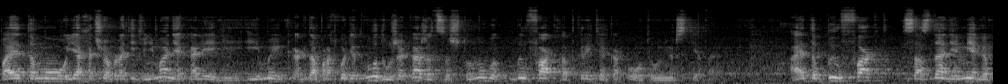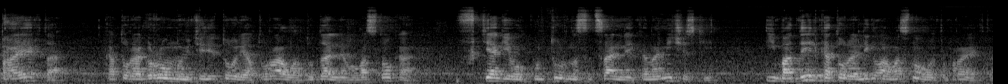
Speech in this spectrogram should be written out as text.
Поэтому я хочу обратить внимание, коллеги, и мы, когда проходят годы, уже кажется, что ну вот был факт открытия какого-то университета. А это был факт создания мегапроекта, который огромную территорию от Урала до Дальнего Востока втягивал культурно-социально-экономически, и модель, которая легла в основу этого проекта,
